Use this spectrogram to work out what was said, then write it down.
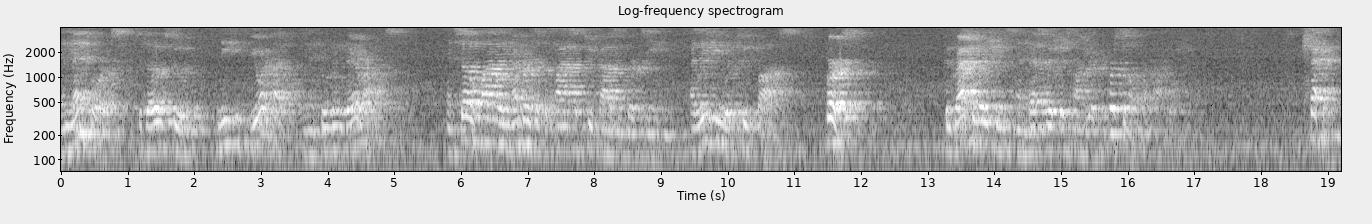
and mentors to those who need your help in improving their lives. And so, finally, members of the class of 2013, I leave you with two thoughts. First, congratulations and best wishes on your personal accomplishment. Second,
